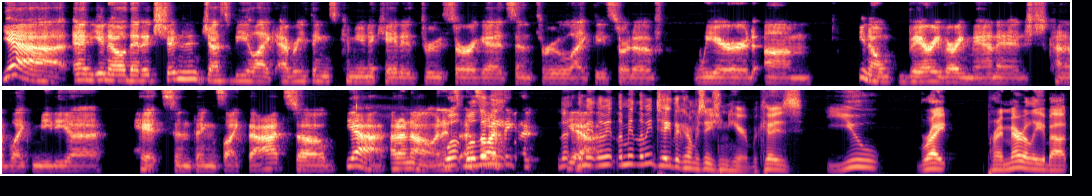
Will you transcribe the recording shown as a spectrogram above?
yeah, and you know that it shouldn't just be like everything's communicated through surrogates and through like these sort of weird um you know, very very managed kind of like media hits and things like that. So, yeah, I don't know. And Well- it's, well, so let I me- think that Let, Yeah. let, me, let me let me let me take the conversation here because you write primarily about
